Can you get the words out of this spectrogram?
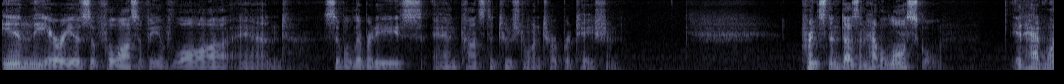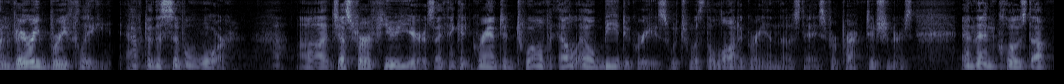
in the areas of philosophy of law and civil liberties and constitutional interpretation. Princeton doesn't have a law school. It had one very briefly after the Civil War uh, just for a few years. I think it granted 12 LLB degrees, which was the law degree in those days for practitioners, and then closed up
